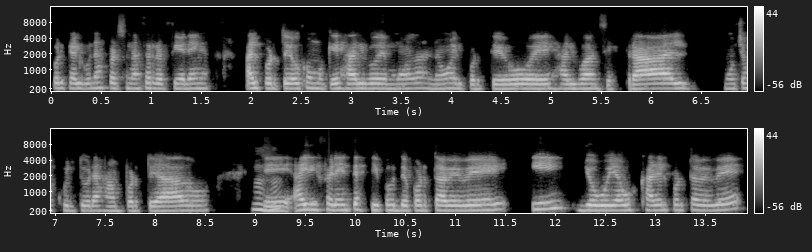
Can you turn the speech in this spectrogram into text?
porque algunas personas se refieren al porteo como que es algo de moda, ¿no? El porteo es algo ancestral, muchas culturas han porteado, eh, hay diferentes tipos de portabebé y yo voy a buscar el portabebé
